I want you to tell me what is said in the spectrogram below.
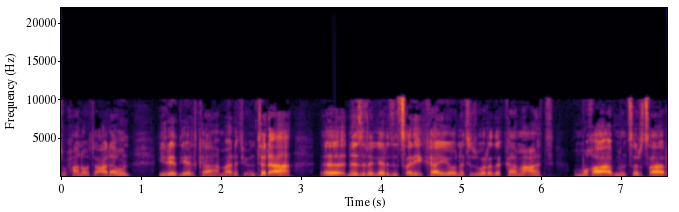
ስብሓን ወተዓላ እውን ይሬድየልካ ማለት እዩ እንተ ደኣ ነዚ ነገር እዚ ጸሊእካዮ ነቲ ዝወረደካ መዓት እሞ ከኣ ኣብ ምንጽርጻር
